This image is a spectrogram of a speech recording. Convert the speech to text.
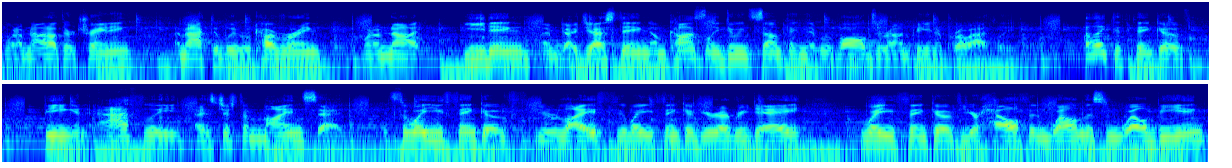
When I'm not out there training, I'm actively recovering. When I'm not eating, I'm digesting, I'm constantly doing something that revolves around being a pro athlete. I like to think of being an athlete as just a mindset. It's the way you think of your life, the way you think of your everyday, the way you think of your health and wellness and well-being,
